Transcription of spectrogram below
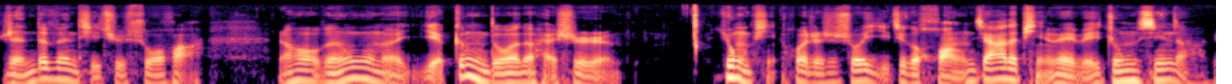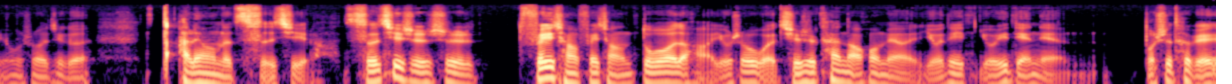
人的问题去说话。然后文物呢，也更多的还是用品，或者是说以这个皇家的品味为中心的，比如说这个大量的瓷器了，瓷器是是非常非常多的哈。有时候我其实看到后面有点有一点点不是特别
